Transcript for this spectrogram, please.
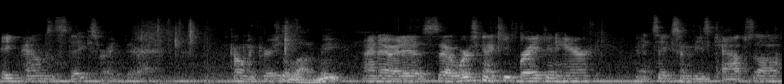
eight pounds of steaks right there. Call me crazy. It's a lot of meat. I know it is. So we're just going to keep breaking here. I'm to take some of these caps off.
